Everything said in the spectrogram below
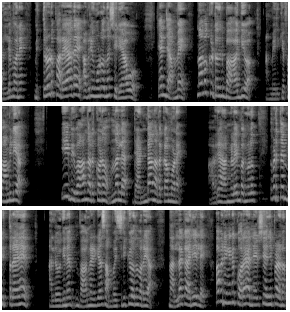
അല്ല മോനെ മിത്രോട് പറയാതെ അവരിങ്ങോട്ട് വന്നാൽ ശരിയാവോ? എന്റെ അമ്മേ നമുക്ക് കിട്ടുന്നൊരു ഭാഗ്യമാ അമേരിക്ക ഫാമിലിയാ. ഈ വിവാഹം നടക്കണോ ഒന്നല്ല രണ്ടാ നടക്കാൻ പോണേ. അവരാങ്ങളെയും പെങ്ങളും ഇവിടുത്തെ മിത്രനെ അലോകിനെ വിവാഹം കഴിക്കാൻ സംഭവിച്ചിരിക്കുമോ എന്ന് പറയാ. നല്ല കാര്യല്ലേ? അവരിങ്ങനെ കുറെ അന്വേഷിച്ച് കഴിഞ്ഞപ്പോഴാണ്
